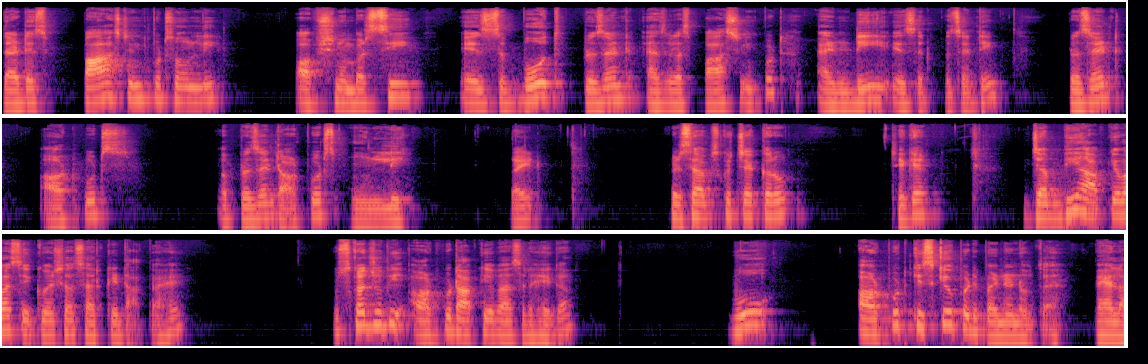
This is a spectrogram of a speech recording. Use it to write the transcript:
that is past inputs only option number C both present as well as past input and D is representing present outputs uh, present outputs only right? फिर से आप इसको चेक करो। ठीक है? जब भी आपके पास इक्वेशनल सर्किट आता है, उसका जो भी आउटपुट आपके पास रहेगा, वो आउटपुट किसके ऊपर डिपेंडेंट होता है? पहला,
